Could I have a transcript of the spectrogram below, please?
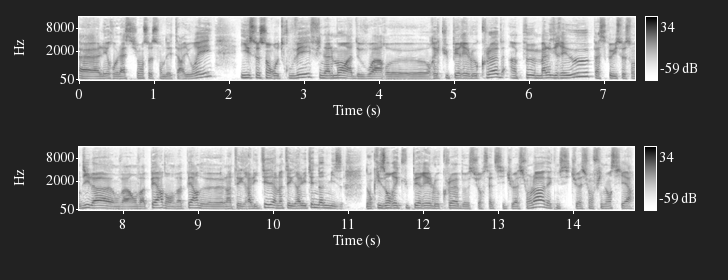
Euh, les relations se sont détériorées. Ils se sont retrouvés finalement à devoir euh, récupérer le club un peu malgré eux parce qu'ils se sont dit là on va on va perdre on va perdre l'intégralité l'intégralité de notre mise. Donc ils ont récupéré le club sur cette situation-là avec une situation financière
